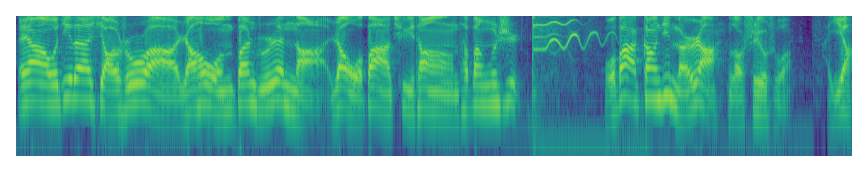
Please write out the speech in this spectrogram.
哎呀，我记得小时候啊，然后我们班主任呐，让我爸去一趟他办公室。我爸刚进门啊，老师就说：“哎呀，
